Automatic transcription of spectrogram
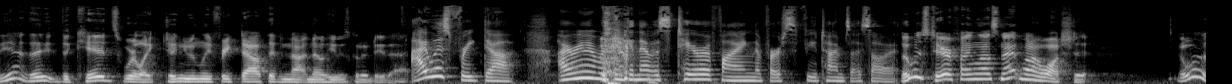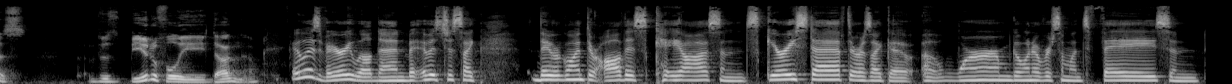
Yeah, the the kids were like genuinely freaked out. They did not know he was going to do that. I was freaked out. I remember thinking that was terrifying the first few times I saw it. It was terrifying last night when I watched it. It was. It was beautifully done though. It was very well done, but it was just like they were going through all this chaos and scary stuff. There was like a, a worm going over someone's face and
